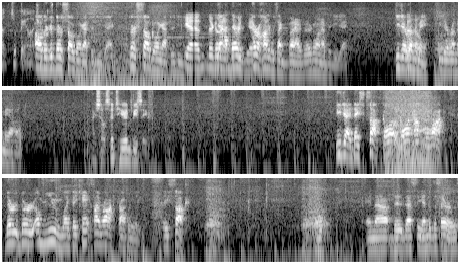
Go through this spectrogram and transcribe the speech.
meant to be that. Oh, show. they're they're so going after DJ. They're so going after DJ. Yeah, they're going yeah, after they're DJ. they're 100 percent going after. They're going after DJ. DJ, Go run to me. DJ, run to me. I'll help. I shall sit here and be safe. DJ, they suck. Go on, go on top of a rock. They're they're immune. Like they can't climb rocks properly. They suck. Oh, and now th- that's the end of the Saros.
